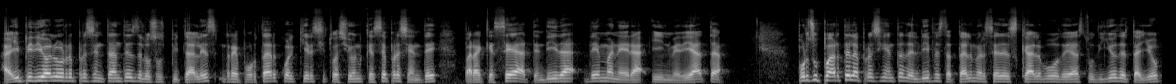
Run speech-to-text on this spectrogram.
Ahí pidió a los representantes de los hospitales reportar cualquier situación que se presente para que sea atendida de manera inmediata. Por su parte, la presidenta del DIF estatal, Mercedes Calvo de Astudillo, detalló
